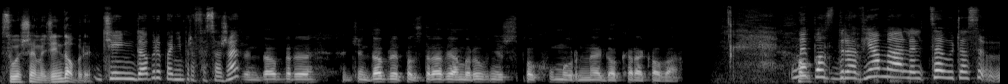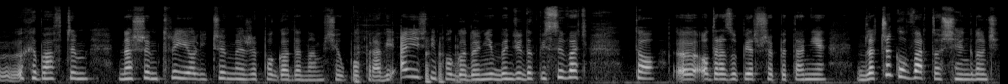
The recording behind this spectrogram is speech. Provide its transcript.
słyszymy? Dzień dobry. Dzień dobry, panie profesorze. Dzień dobry, dzień dobry, pozdrawiam również z pochmurnego Krakowa. My pozdrawiamy, ale cały czas chyba w tym naszym trio liczymy, że pogoda nam się poprawi. A jeśli pogoda nie będzie dopisywać, to e, od razu pierwsze pytanie. Dlaczego warto sięgnąć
